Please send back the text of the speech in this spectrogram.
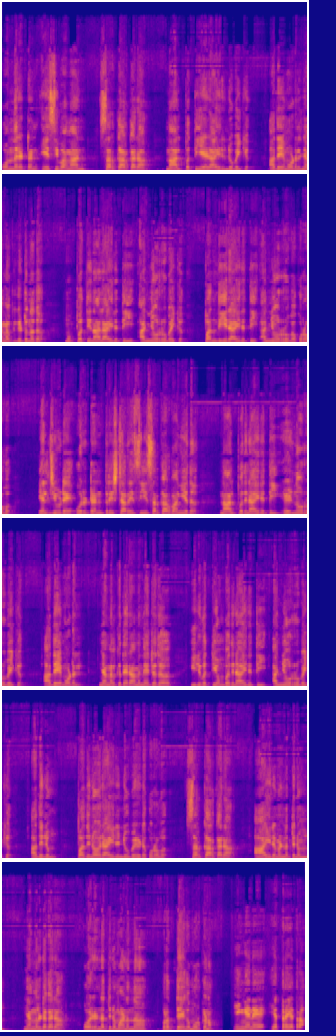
ഒന്നര ടൺ എ സി വാങ്ങാൻ സർക്കാർ കരാർ നാൽപ്പത്തിയേഴായിരം രൂപയ്ക്ക്. അതേ മോഡൽ ഞങ്ങൾക്ക് കിട്ടുന്നത് മുപ്പത്തിനാലായിരത്തി അഞ്ഞൂറ് രൂപയ്ക്ക്. പന്തീരായിരത്തി അഞ്ഞൂറ് രൂപ കുറവ്. എൽ ജിയുടെ ഒരു ton three star A C സർക്കാർ വാങ്ങിയത് നാൽപ്പതിനായിരത്തി എഴുന്നൂറ് രൂപയ്ക്ക്. അതേ മോഡൽ ഞങ്ങൾക്ക് തരാമെന്നേറ്റത് ഇരുപത്തിയൊമ്പതിനായിരത്തി അഞ്ഞൂറ് രൂപയ്ക്ക്. അതിലും പതിനോരായിരം രൂപയുടെ കുറവ്. സർക്കാർ കരാർ ആയിരം എണ്ണത്തിനും ഞങ്ങളുടെ കരാർ ഒരെണ്ണത്തിനുമാണെന്ന് പ്രത്യേകം ഓർക്കണം. ഇങ്ങനെ എത്രയെത്ര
